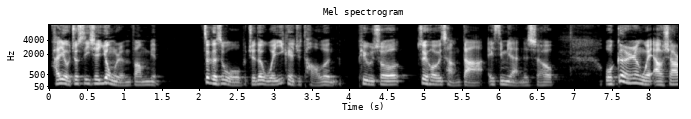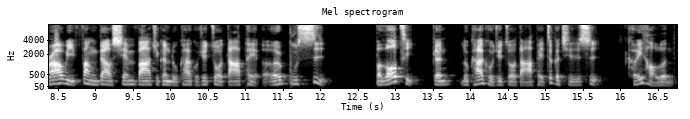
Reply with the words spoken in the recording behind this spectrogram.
还有就是一些用人方面，这个是我觉得唯一可以去讨论的。譬如说，最后一场打 AC 米兰的时候，我个人认为 Al Sharawi 放到先发去跟卢卡库去做搭配，而不是 Belotti 跟卢卡库去做搭配，这个其实是可以讨论的。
